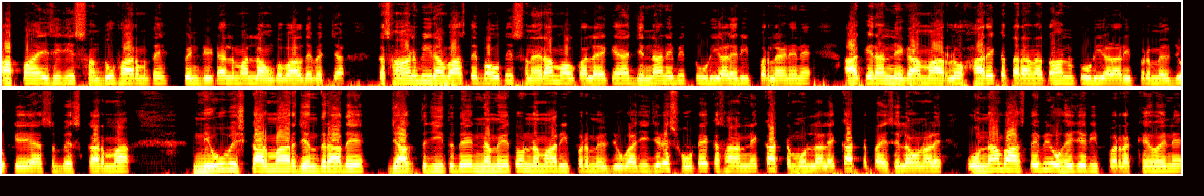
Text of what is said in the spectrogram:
ਆਪਾਂ ਆਏ ਸੀ ਜੀ ਸੰਧੂ ਫਾਰਮ ਤੇ, ਪਿੰਡੀ ਢਲਮਾ ਲੌਂਗਵਾਲ ਦੇ ਵਿੱਚ। ਕਿਸਾਨ ਵੀਰਾਂ ਵਾਸਤੇ ਬਹੁਤ ਹੀ ਸੁਨਹਿਰਾ ਮੌਕਾ ਲੈ ਕੇ ਆਇਆ, ਜਿਨ੍ਹਾਂ ਨੇ ਵੀ ਤੂੜੀ ਵਾਲੇ ਰੀਪਰ ਲੈਣੇ ਨੇ। ਆਹ ਕਿਰਾਂ ਨਿਗਾਹ ਮਾਰ ਲਓ, ਹਰ ਇੱਕ ਤਰ੍ਹਾਂ ਦਾ ਤੁਹਾਨੂੰ ਤੂੜੀ ਵਾਲਾ ਰੀਪਰ ਮਿਲ ਜੂ। ਕੇਐਸ ਵਿਸ਼ਕਰਮਾ ਨਿਊ ਵਿਸ਼ਕਰਮਾ ਰਜਿੰਦਰਾ ਦੇ, ਜਗਤਜੀਤ ਦੇ ਨਵੇਂ ਤੋਂ ਨਵਾਂ ਰੀਪਰ ਮਿਲ ਜੂਗਾ ਜੀ। ਜਿਹੜੇ ਛੋਟੇ ਕਿਸਾਨ ਨੇ, ਘੱਟ ਮੁੱਲ ਵਾਲੇ, ਘੱਟ ਪੈਸੇ ਲਾਉਣ ਵਾਲੇ, ਉਹਨਾਂ ਵਾਸਤੇ ਵੀ ਉਹੇ ਜਿਹੇ ਰੀਪਰ ਰੱਖੇ ਹੋਏ ਨੇ।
